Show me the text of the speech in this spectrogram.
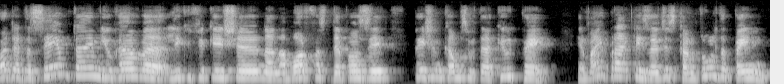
but at the same time, you have a liquefaction and amorphous deposit. Patient comes with acute pain. In my practice, I just control the pain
